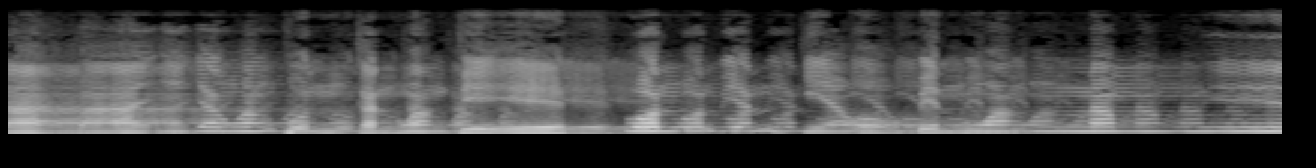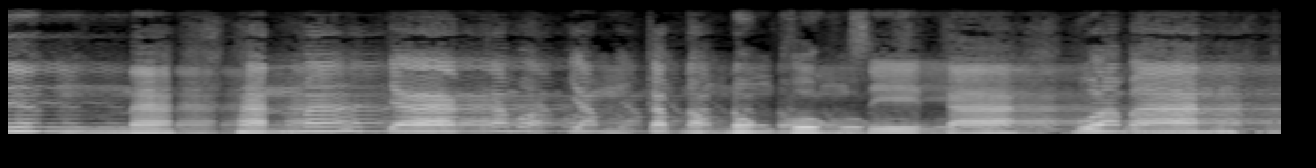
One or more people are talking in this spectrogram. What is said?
สาบายยังหวังพุ่นกันหวังทีวนวนเวียนเกี่ยวเป็นหวังนำนะหันมาจากกระบอกย้ำกับน้องนุ่งฟงสีกา บัวบานแพ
